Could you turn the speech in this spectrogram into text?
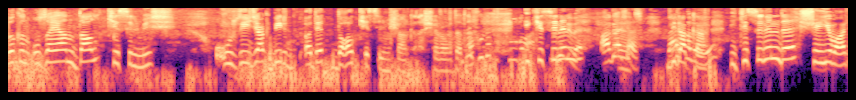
bakın uzayan dal kesilmiş. Uzayacak bir adet dal kesilmiş arkadaşlar orada da. İkisinin de Arkadaşlar Evet. bir dakika. İkisinin de şeyi var.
